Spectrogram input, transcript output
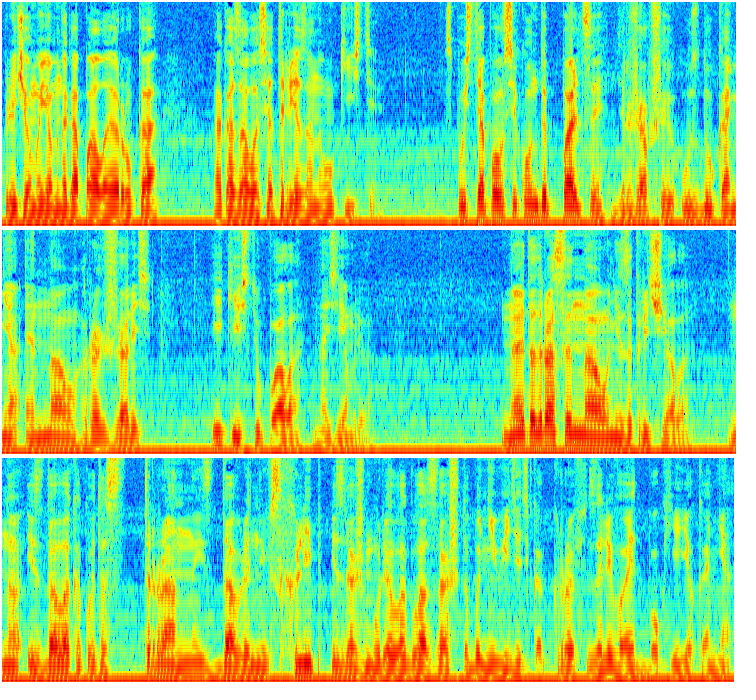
причем ее многопалая рука оказалась отрезана у кисти. Спустя полсекунды пальцы, державшие узду коня Эннау, разжались, и кисть упала на землю. На этот раз Эннау не закричала но издала какой-то странный, сдавленный всхлип и зажмурила глаза, чтобы не видеть, как кровь заливает бок ее коня,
